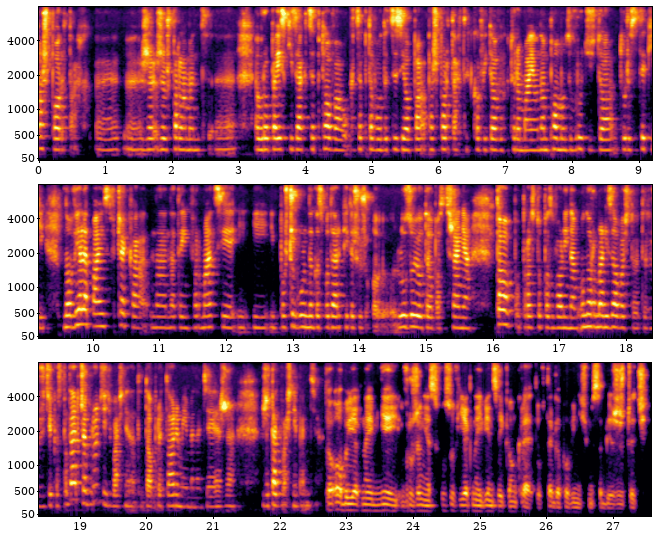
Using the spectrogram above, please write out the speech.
paszportach, e, e, że, że już Parlament e, Europejski zaakceptował akceptował decyzję o pa paszportach tych covidowych, które mają nam pomóc wrócić do turystyki. No wiele państw czeka na, na te informacje i, i, i poszczególne gospodarki też już luzują te obostrzenia. To po prostu pozwoli nam unormalizować to, to życie gospodarcze, wrócić właśnie na te dobre tory. Miejmy nadzieję, że, że tak właśnie będzie. To oby jak najmniej wróżenia z fusów i jak najwięcej konkretów. Tego powinniśmy sobie życzyć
